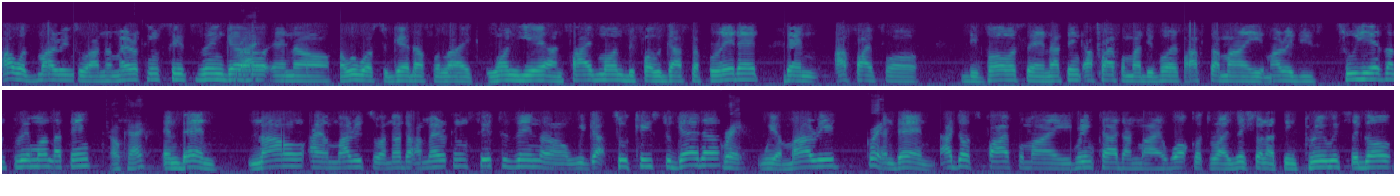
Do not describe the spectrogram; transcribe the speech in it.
I was married to an American citizen girl, Right. and uh, we was together for like one year and five months before we got separated. Then I filed for divorce, and I think I filed for my divorce after my marriage is two years and three months, I think. Okay. And then now I am married to another American citizen. Uh, we got two kids together. Great. We are married. Great. And then I just filed for my green card and my work authorization, I think, three weeks ago.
